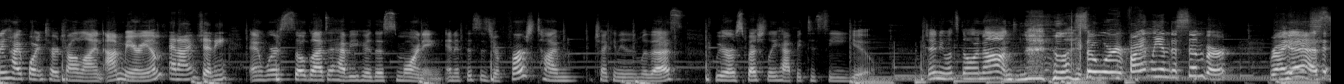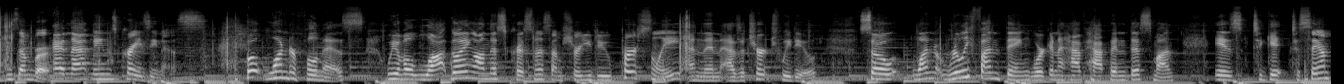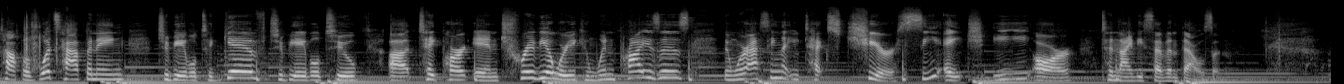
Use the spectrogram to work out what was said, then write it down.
morning, High Point Church Online. I'm Miriam. And I'm Jenny. And we're so glad to have you here this morning. And if this is your first time checking in with us, we are especially happy to see you. Jenny, what's going on? like, so we're finally in December, right? Yes, December. And that means craziness but wonderfulness. We have a lot going on this Christmas. I'm sure you do personally, and then as a church, we do. So, one really fun thing we're going to have happen this month is to get to stay on top of what's happening, to be able to give, to be able to uh, take part in trivia where you can win prizes. Then we're asking that you text CHEER, C H E E R, to 97,000.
